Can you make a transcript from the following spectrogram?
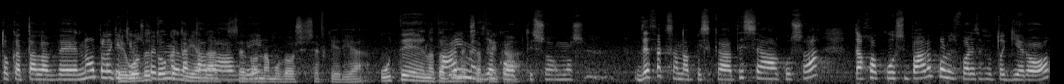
Το καταλαβαίνω, απλά και Εγώ εκείνος δεν το πρέπει να έκανα για να έρθεις καταλάβει. εδώ να μου δώσεις ευκαιρία, ούτε να τα Πάλι βρούμε με ξαφνικά. διακόπτεις όμως. Δεν θα ξαναπείς κάτι, σε άκουσα. Τα έχω ακούσει πάρα πολλές φορές αυτόν τον καιρό.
